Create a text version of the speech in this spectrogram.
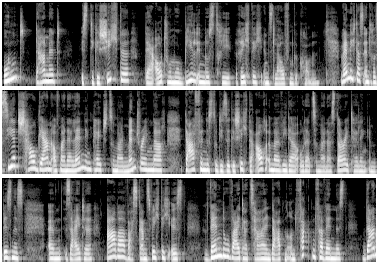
und damit ist die Geschichte der Automobilindustrie richtig ins Laufen gekommen. Wenn dich das interessiert, schau gern auf meiner Landingpage zu meinem Mentoring nach. Da findest du diese Geschichte auch immer wieder oder zu meiner Storytelling im Business ähm, Seite. Aber was ganz wichtig ist, wenn du weiter Zahlen, Daten und Fakten verwendest, dann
